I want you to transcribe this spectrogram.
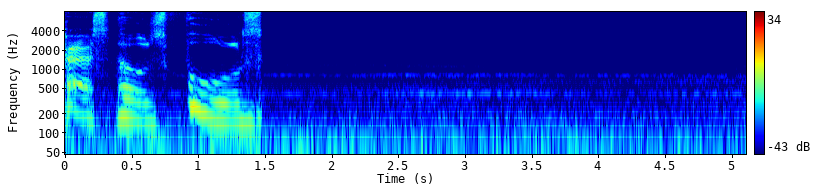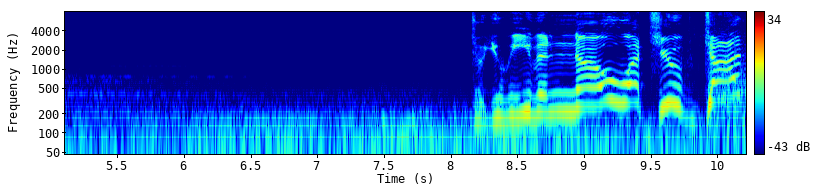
Curse those fools! Do you even know what you've done?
